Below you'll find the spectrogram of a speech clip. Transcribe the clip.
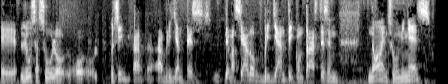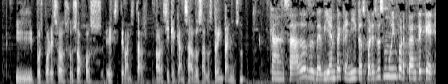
eh, luz azul o, pues sí, a, a, brillantez demasiado brillante y contrastes en ¿no? En su niñez y pues por eso sus ojos este, van a estar ahora sí que cansados a los 30 años, ¿no? Cansados desde bien pequeñitos, por eso es muy importante que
